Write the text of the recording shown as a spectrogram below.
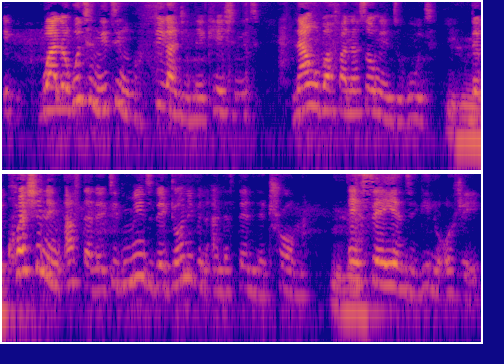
while kwalokuthi ngithi ngifika nje necation ngithi a song into good. the questioning after that it means they don't even understand the trauma mm-hmm. eseyenzekile already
